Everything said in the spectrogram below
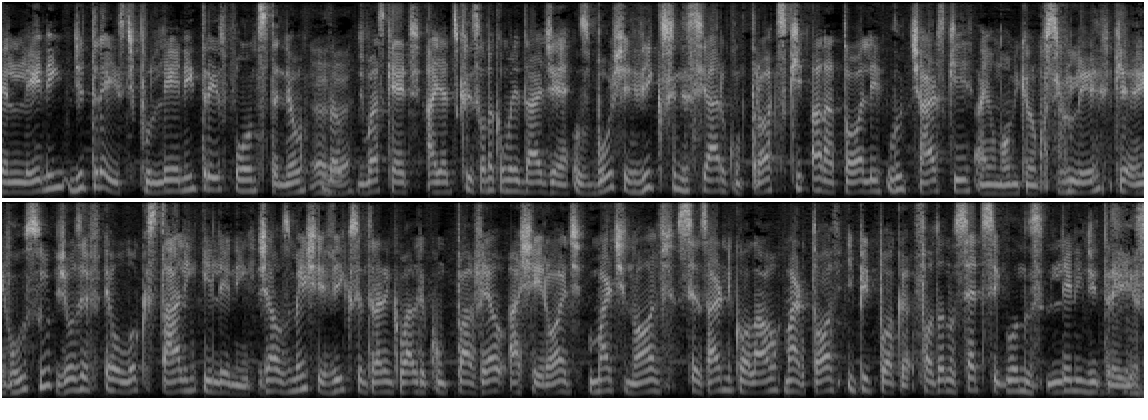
é Lenin de três, tipo Lenin três pontos, entendeu? Uhum. Da- de basquete. Aí a descrição da comunidade é: os bolcheviques se iniciaram com Trotsky, Anatoly, Lucharsky, aí um nome que eu não consigo ler, que é em russo, Joseph Euloko Stalin e Lenin. Já os mencheviques entraram em quadra com Pavel Acheirod, Martinov, Cesar Nicolau, Martov e Pipoca. Faltando sete segundos, Lenin de três.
